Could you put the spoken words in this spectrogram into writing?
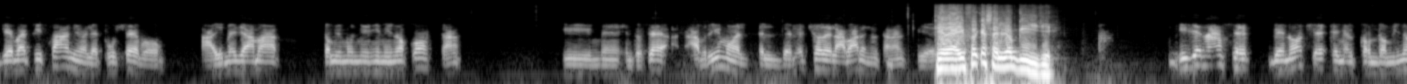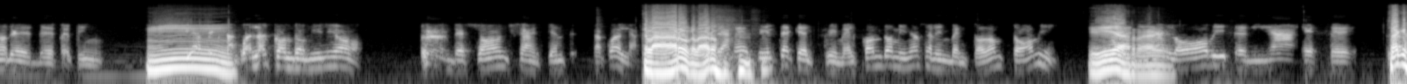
llevé Epifanio y le puse voz. Ahí me llama Tommy Muñiz y Nino Costa, y me, entonces abrimos el, el derecho de lavar en el canal 7. Que de ahí fue que salió Guille. Guille nace de noche en el condominio de, de Pepín. Fíjate, Mm, ¿Te acuerdas el condominio de Sunshine? ¿Quién te- ¿Te acuerdas? claro, claro. Déjame decirte que el primer condominio se lo inventó Don Tommy. Y a tenía rayos. lobby, tenía este. O sea, que,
